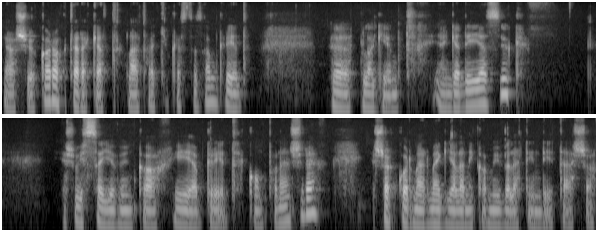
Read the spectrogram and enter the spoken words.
első karaktereket, láthatjuk ezt az upgrade plugint engedélyezzük, és visszajövünk a e-upgrade komponensre, és akkor már megjelenik a művelet indítása.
